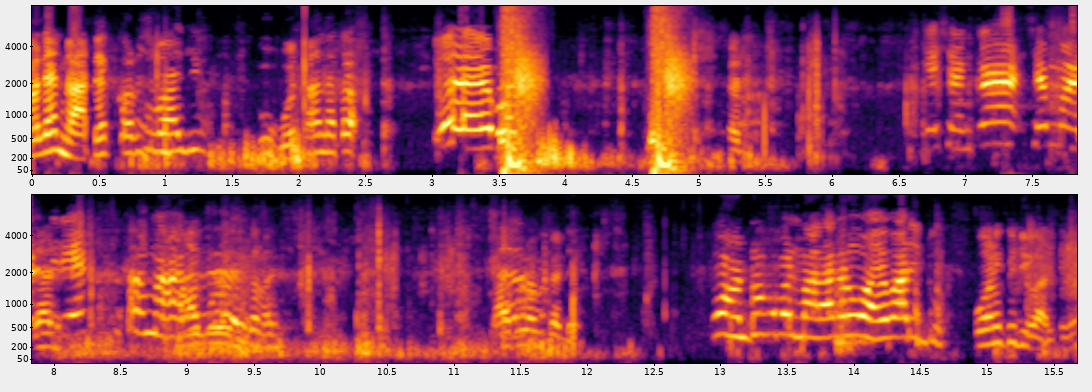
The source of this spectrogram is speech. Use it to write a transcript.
અલે નાટક કરશું. વાગ્યું. થા નકર. એ એ શંકા છે રે? મારે કરી દે. કોણ કો પણ મારા ઘરે ઓય વાળી તું. પોણી કીધી વાળી છે?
